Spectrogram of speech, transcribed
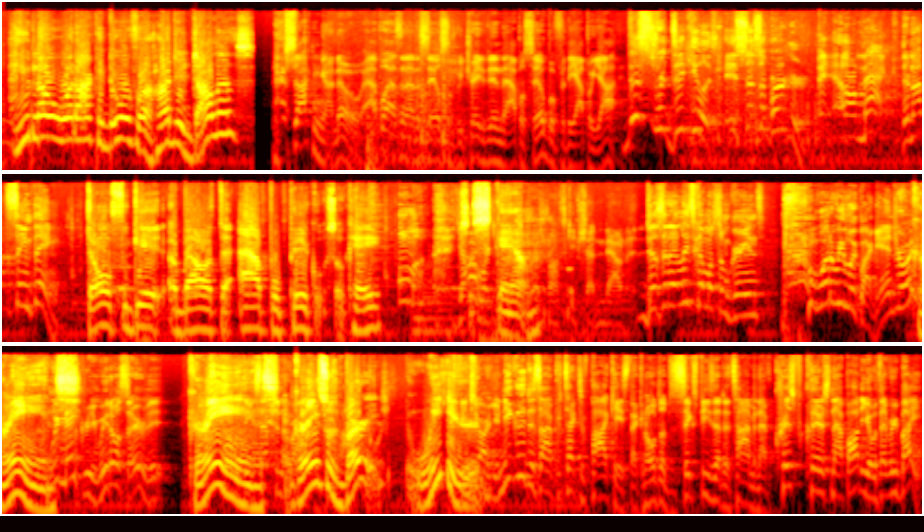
dollars? You know what I could do for a hundred dollars? Shocking, I know. Apple hasn't had a sale since we traded in the Apple sailboat for the Apple yacht. This is ridiculous. It's just a burger. Uh, Mac, they're not the same thing. Don't forget about the apple pickles, okay? Oh It's a scam. Restaurants keep shutting down. Does it at least come with some greens? what do we look like, Android? Greens. We make green. We don't serve it. Greens. Greens was buried. Weird. Feature our uniquely designed protective pod case that can hold up to six P's at a time and have crisp, clear snap audio with every bite.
